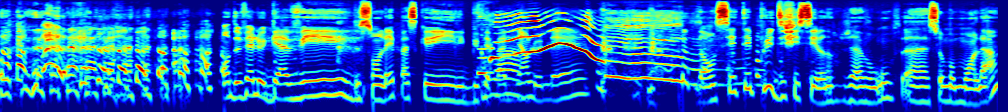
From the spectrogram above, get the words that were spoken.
on devait le gaver de son lait parce qu'il buvait pas bien le lait. Donc c'était plus difficile, j'avoue, à ce moment-là.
